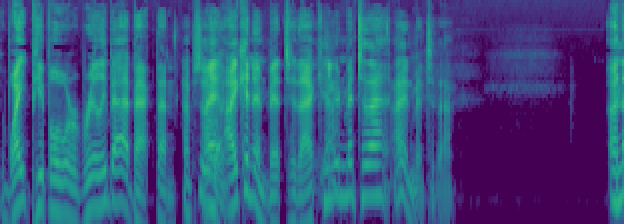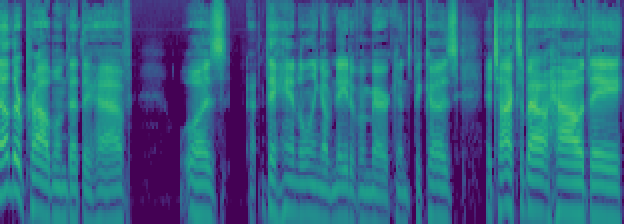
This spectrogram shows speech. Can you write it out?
White people were really bad back then. Absolutely. I, I can admit to that. Can you admit to that? I admit to that. Another problem that they have was the handling of Native Americans because it talks about how they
